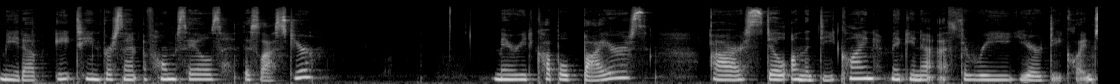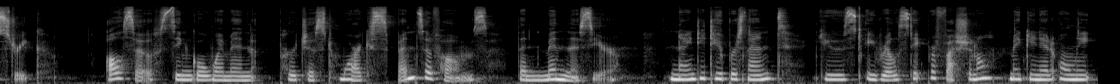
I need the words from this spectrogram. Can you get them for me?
made up 18% of home sales this last year. Married couple buyers are still on the decline, making it a three year decline streak. Also, single women purchased more expensive homes than men this year. 92% used a real estate professional, making it only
